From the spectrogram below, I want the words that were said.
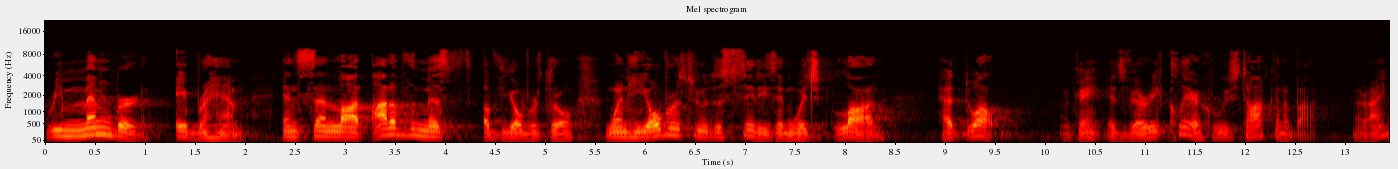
remembered Abraham and sent Lot out of the midst of the overthrow when he overthrew the cities in which Lot had dwelt. Okay? It's very clear who he's talking about. All right?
